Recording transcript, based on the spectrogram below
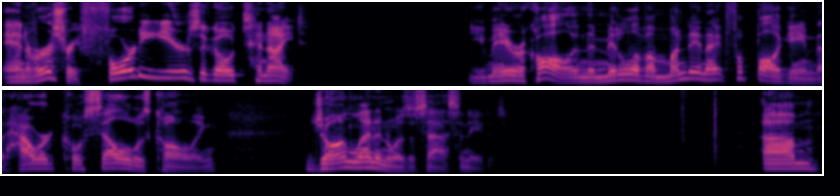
anniversary. Forty years ago tonight, you may recall, in the middle of a Monday night football game that Howard Cosell was calling, John Lennon was assassinated. Um,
